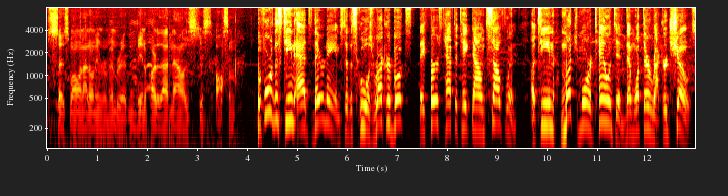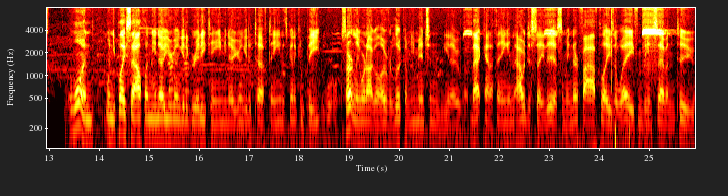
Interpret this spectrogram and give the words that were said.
so small, and I don't even remember it. And being a part of that now is just awesome. Before this team adds their names to the school's record books, they first have to take down Southland, a team much more talented than what their record shows one, when you play Southland, you know you're going to get a gritty team. You know you're going to get a tough team that's going to compete. Certainly, we're not going to overlook them. You mentioned, you know, that kind of thing, and I would just say this: I mean, they're five plays away from being seven and two.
